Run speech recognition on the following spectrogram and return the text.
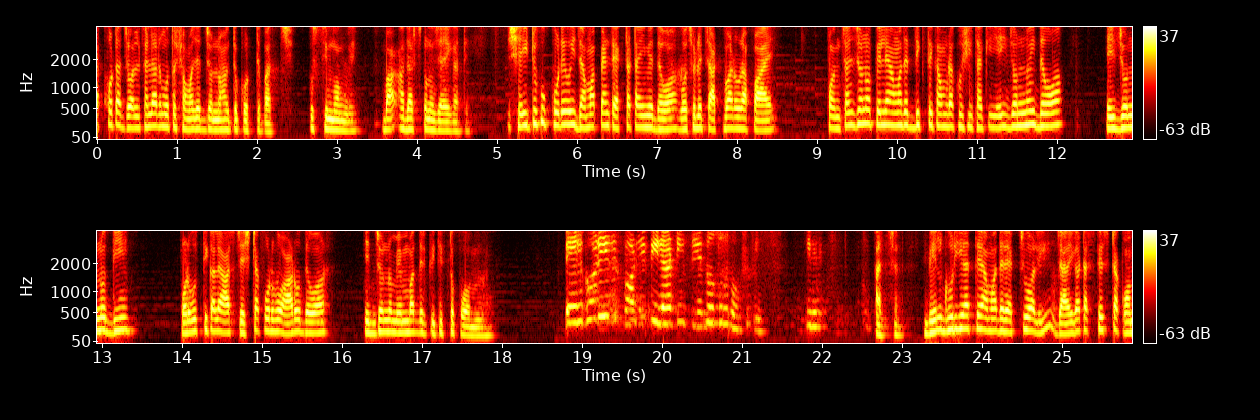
এক ফোঁটা জল ফেলার মতো সমাজের জন্য হয়তো করতে পারছি পশ্চিমবঙ্গে বা আদার্স কোনো জায়গাতে। সেইটুকু করে ওই জামা প্যান্ট একটা টাইমে দেওয়া বছরে চারবার ওরা পায়। পঞ্চাশ জনও পেলে আমাদের দিক থেকে আমরা খুশি থাকি এই জন্যই দেওয়া এই জন্য দিই। পরবর্তীকালে আজ চেষ্টা করব আরও দেওয়ার এর জন্য মেম্বারদের কৃতিত্ব কম নয়। বেলঘড়িয়ার পরে বিরাটিতে নতুন অফিস আচ্ছা বেলঘুরিয়াতে আমাদের অ্যাকচুয়ালি জায়গাটা স্পেসটা কম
